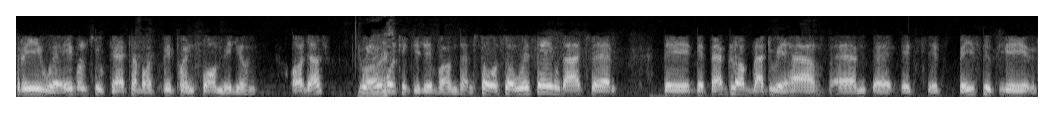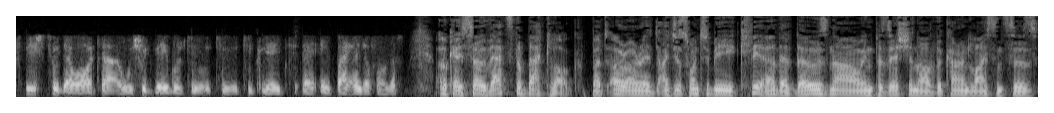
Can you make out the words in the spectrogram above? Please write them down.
we were able to get about 3.4 million orders. We were able to deliver on them. So, so we're saying that uh, the, the backlog that we have, um, uh, it's, it's basically fish to the water. We should be able to, to, to it uh, by end of August. Okay, so that's the backlog. But Aurora, I just want to be clear that those now in possession of the current licenses,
